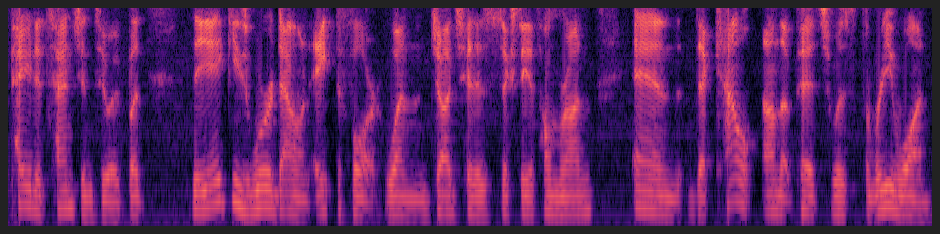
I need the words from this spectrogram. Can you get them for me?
paid attention to it, but the Yankees were down eight to four when Judge hit his 60th home run, and the count on the pitch was three one.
